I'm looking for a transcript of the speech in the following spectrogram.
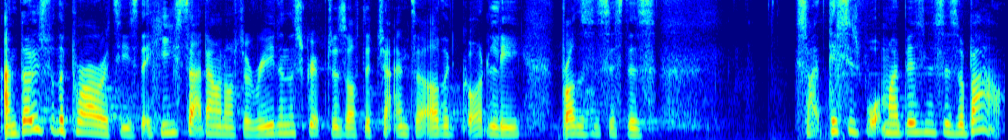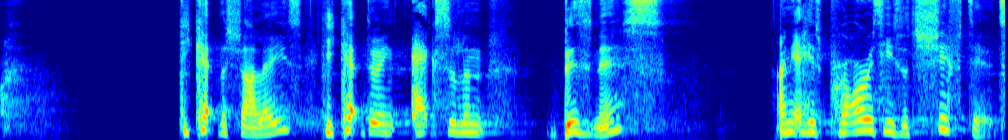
And those were the priorities that he sat down after reading the scriptures, after chatting to other godly brothers and sisters. He's like, this is what my business is about. He kept the chalets, he kept doing excellent business, and yet his priorities had shifted.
